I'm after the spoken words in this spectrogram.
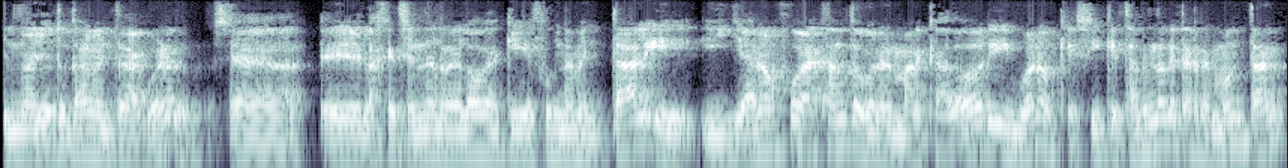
No, yo totalmente de acuerdo. O sea, eh, la gestión del reloj aquí es fundamental y, ya no juegas tanto con el marcador y bueno, que sí, que estás viendo que te remontan,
